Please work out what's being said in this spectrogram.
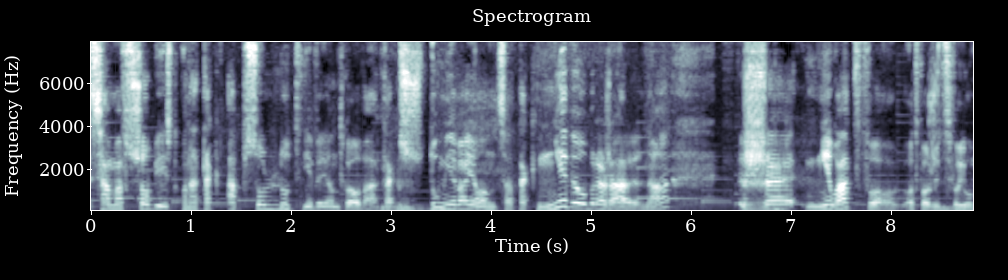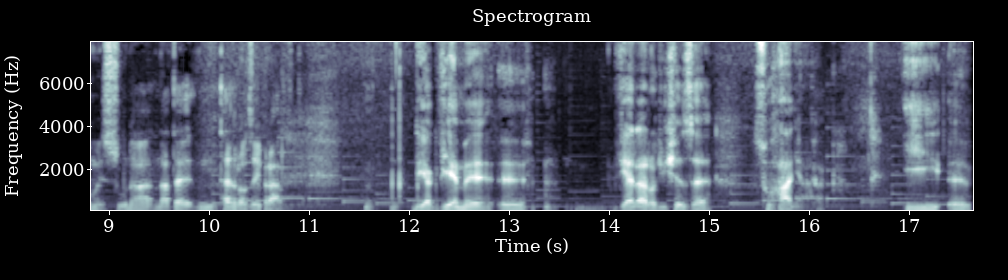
sama w sobie jest ona tak absolutnie wyjątkowa, tak mhm. zdumiewająca, tak niewyobrażalna, że niełatwo otworzyć swój umysł na, na te, ten rodzaj prawdy. Jak wiemy, y, wiara rodzi się ze słuchania. Tak. I y,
